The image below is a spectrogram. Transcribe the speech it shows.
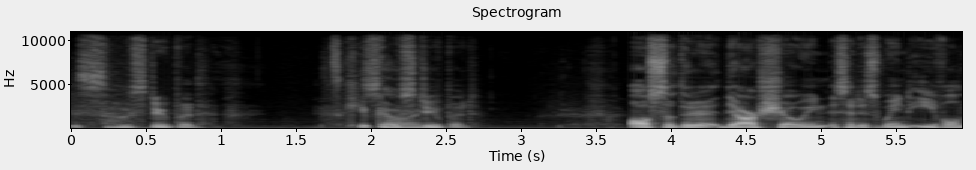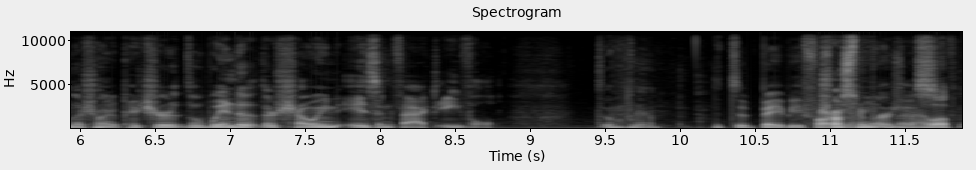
It's so stupid. Let's keep so going. stupid. Also, they they are showing. It said is wind evil, and they're showing a picture. The wind that they're showing is in fact evil. Yeah, it's a baby farting Trust on a me on person. this. I love,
